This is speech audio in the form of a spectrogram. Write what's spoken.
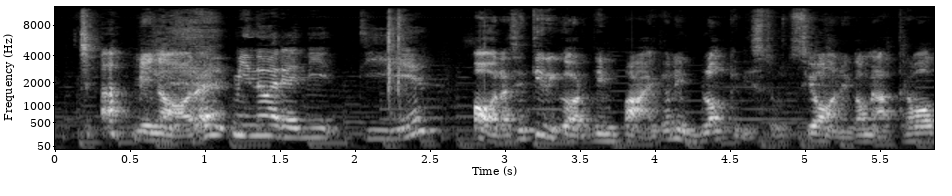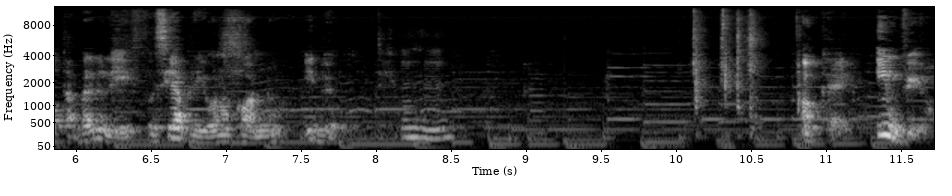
minore. Minore di T. Ora, se ti ricordi in Python, i blocchi di istruzioni, come l'altra volta per l'if, si aprivano con i due punti. Mhm. Ok, invio.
